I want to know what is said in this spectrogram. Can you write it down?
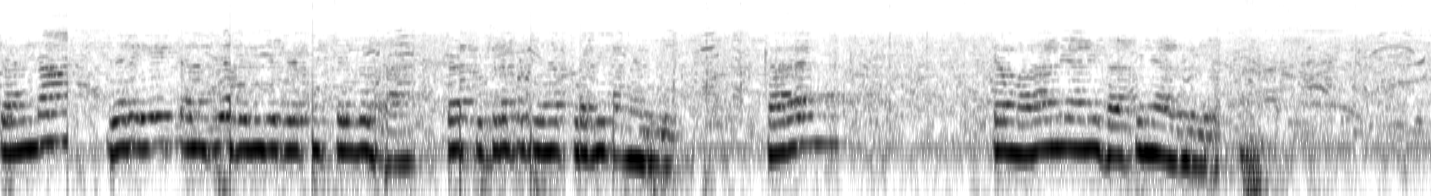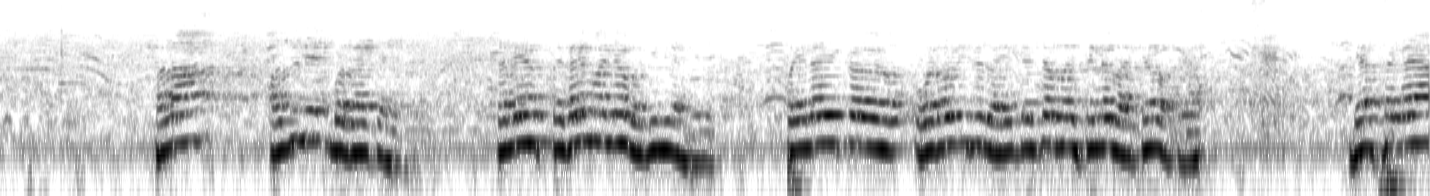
त्यांना जर एक त्यांच्या म्हणजे प्रयत्न तर चित्रपट ह्या कमी नाही कारण त्या मनाने आणि जातीने आलेली मला अजून एक बघायचं आहे. तर या सगळ्या माझ्या भगिनी आहेत. पहिला एक वडवलीचं झाली त्याच्या सगळ्या भाषा होत्या या सगळ्या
